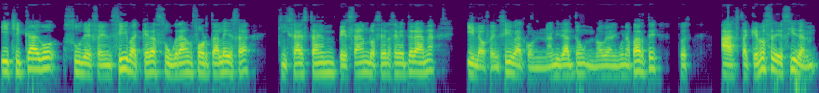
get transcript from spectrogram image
Y Chicago, su defensiva, que era su gran fortaleza, quizá está empezando a hacerse veterana y la ofensiva con Andy Dalton no ve a ninguna parte. Entonces, hasta que no se decidan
